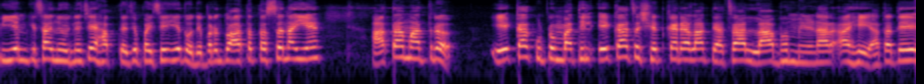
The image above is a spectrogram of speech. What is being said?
पी एम किसान योजनेचे हप्त्याचे पैसे येत होते परंतु आता तसं नाही आहे आता मात्र एका कुटुंबातील एकाच शेतकऱ्याला त्याचा लाभ मिळणार आहे. आता ते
